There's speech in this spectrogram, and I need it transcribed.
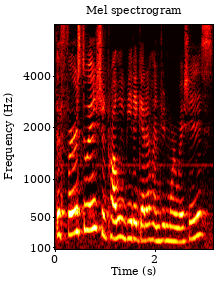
The first wish would probably be to get a hundred more wishes,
